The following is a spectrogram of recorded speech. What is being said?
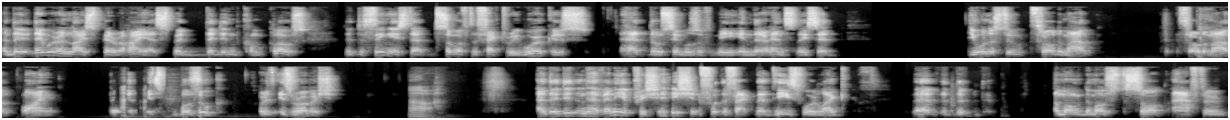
And they, they were a nice pair of hi-hats, but they didn't come close. The, the thing is that some of the factory workers had those cymbals of me in their hands. They said, you want us to throw them out? Throw them out? Why? it's bozook, or it's rubbish. Oh. And they didn't have any appreciation for the fact that these were like uh, the, the, among the most sought after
